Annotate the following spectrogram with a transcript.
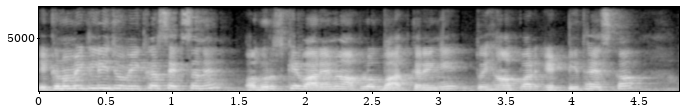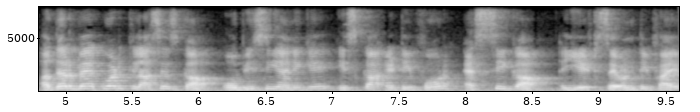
इकोनॉमिकली जो वीकर सेक्शन है, अगर उसके बारे में आप लोग बात करेंगे तो यहाँ पर 80 था इसका। अदर बैकवर्ड क्लासेस का ओबीसी यानी कि इसका 84 एससी का, ये 75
